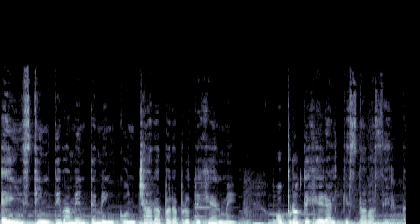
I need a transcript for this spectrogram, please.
e instintivamente me enconchara para protegerme o proteger al que estaba cerca.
